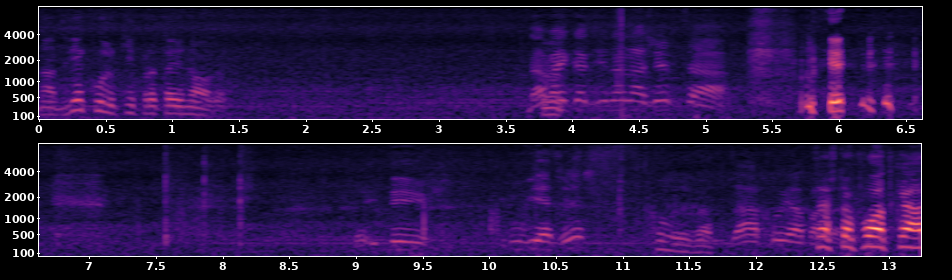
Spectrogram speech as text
Na dwie kulki proteinowe. Dawaj godzinę na żywca. Kurwa. Chcesz to płotkę?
